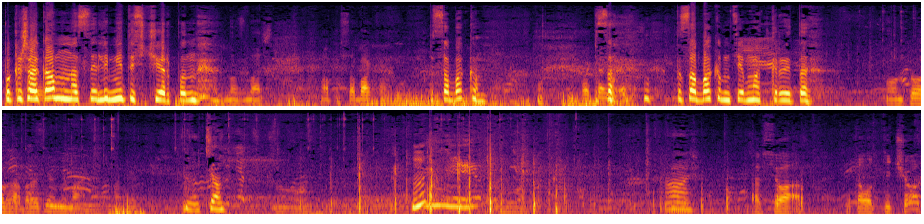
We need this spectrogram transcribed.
По кошакам у нас лимит исчерпан. Однозначно. А по собакам? По собакам? Пока Со- нет. По собакам тема открыта. Он тоже, обрати внимание. Ну, чё? А, Это все, это вот течет,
